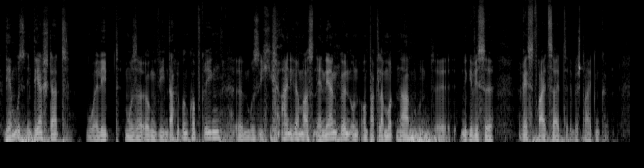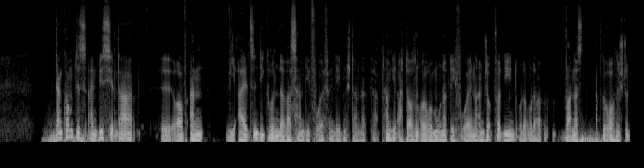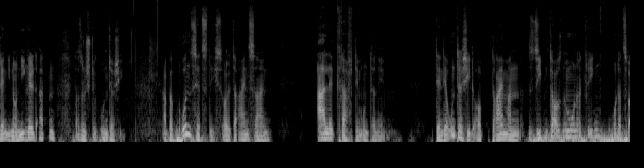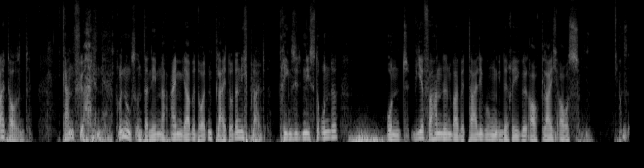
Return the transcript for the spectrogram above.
der muss in der Stadt, wo er lebt, muss er irgendwie ein Dach über den Kopf kriegen, äh, muss sich einigermaßen ernähren mhm. können und auch ein paar Klamotten haben und äh, eine gewisse Restfreizeit bestreiten können. Dann kommt es ein bisschen darauf äh, an, wie alt sind die Gründer, was haben die vorher für einen Lebensstandard gehabt? Haben die 8000 Euro monatlich vorher in einem Job verdient oder, oder waren das abgebrochene Studenten, die noch nie mhm. Geld hatten? Das ist also ein Stück Unterschied. Aber grundsätzlich sollte eins sein, alle Kraft im Unternehmen. Denn der Unterschied, ob drei Mann 7000 im Monat kriegen oder 2000, kann für ein Gründungsunternehmen nach einem Jahr bedeuten, pleite oder nicht pleite. Mhm. Kriegen Sie die nächste Runde? Und wir verhandeln bei Beteiligungen in der Regel auch gleich aus.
